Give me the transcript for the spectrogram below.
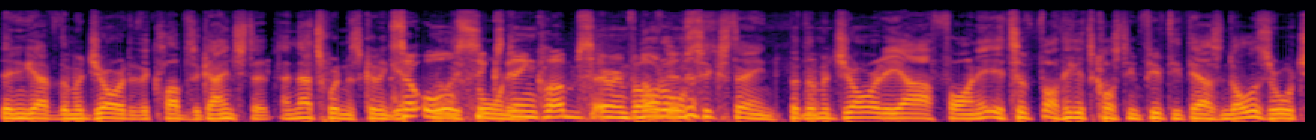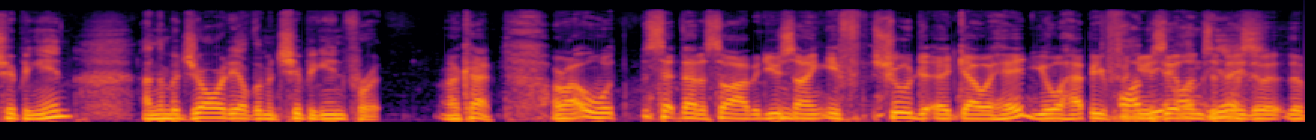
then you have the majority of the clubs against it, and that's when it's going to get So all really 16 thorny. clubs are involved Not all this? 16, but the majority are fine. It's a, I think it's costing fifty thousand dollars. They're all chipping in, and the majority of them are chipping in for it. Okay. All right. Well, we'll set that aside. But you're saying if should it go ahead, you're happy for Hmm. I'd New be- Zealand I- to yes. be the, the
